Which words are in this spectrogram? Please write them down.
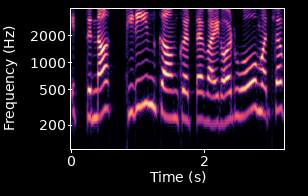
इतना क्लीन काम करता है बाई गॉड वो मतलब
